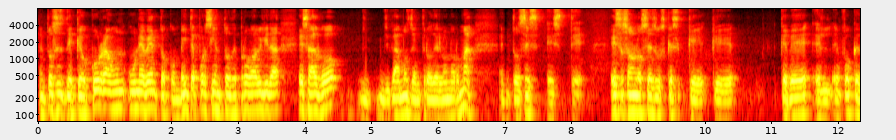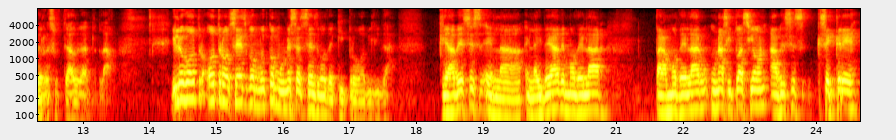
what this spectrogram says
Entonces, de que ocurra un, un evento con 20% de probabilidad es algo digamos, dentro de lo normal. Entonces, este, esos son los sesgos que, que, ve el enfoque de resultado. Y luego otro, otro sesgo muy común es el sesgo de equiprobabilidad, que a veces en la, en la idea de modelar, para modelar una situación, a veces se cree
